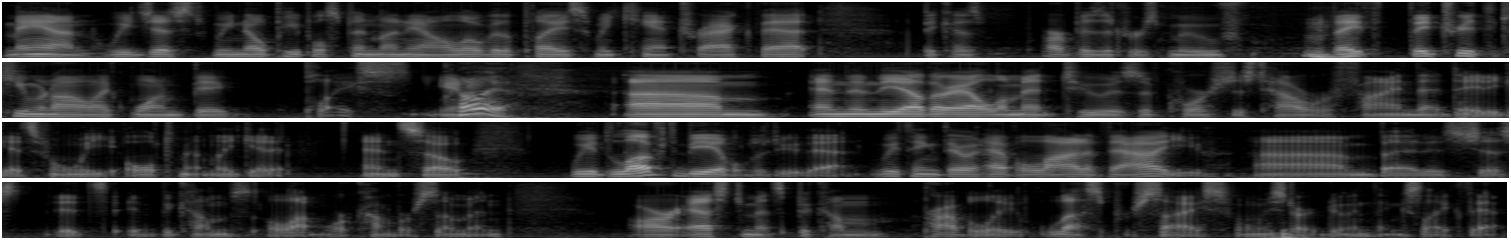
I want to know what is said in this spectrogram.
man, we just we know people spend money all over the place and we can't track that because our visitors move. Mm-hmm. They they treat the Keweenaw like one big place. You know? Oh yeah. Um, and then the other element too is of course just how refined that data gets when we ultimately get it. And so we'd love to be able to do that. We think that would have a lot of value, um, but it's just it's it becomes a lot more cumbersome, and our estimates become probably less precise when we start doing things like that.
